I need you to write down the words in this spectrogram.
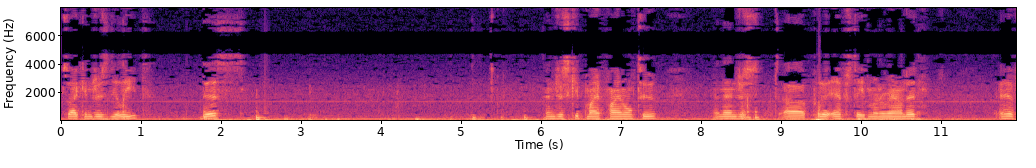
so I can just delete this and just keep my final two and then just uh, put an if statement around it if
